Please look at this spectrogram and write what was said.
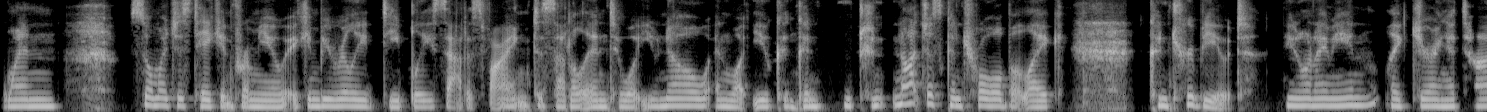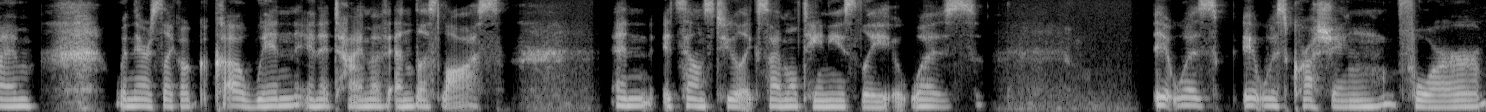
When so much is taken from you, it can be really deeply satisfying to settle into what you know and what you can con- not just control, but like contribute you know what I mean? Like during a time when there's like a, a win in a time of endless loss. And it sounds too like simultaneously it was it was it was crushing for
